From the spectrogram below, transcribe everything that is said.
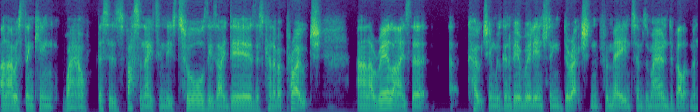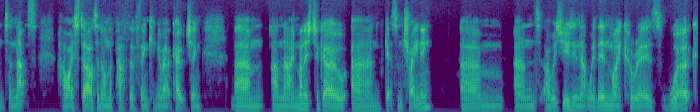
And I was thinking, wow, this is fascinating. These tools, these ideas, this kind of approach. And I realized that uh, coaching was going to be a really interesting direction for me in terms of my own development. And that's how I started on the path of thinking about coaching. Mm. Um, and I managed to go and get some training. Um, and I was using that within my career's work.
